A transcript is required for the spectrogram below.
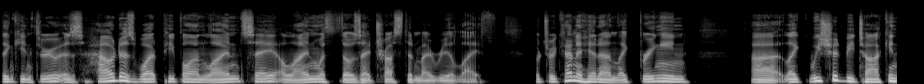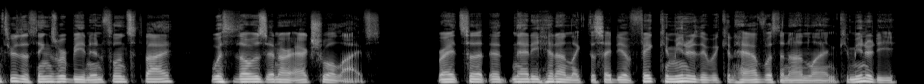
thinking through is how does what people online say align with those I trust in my real life? Which we kind of hit on, like bringing, uh, like we should be talking through the things we're being influenced by with those in our actual lives, right? So that Natty hit on like this idea of fake community that we can have with an online community.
